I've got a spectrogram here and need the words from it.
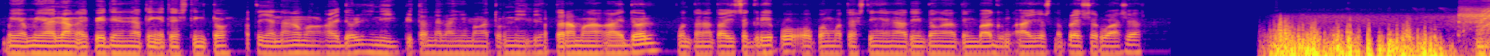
Maya-maya lang ay pwede na natin i-testing to. At yan na nga mga ka-idol, hinigpitan na lang yung mga tornilyo. At tara mga ka-idol, punta na tayo sa gripo upang matestingan natin itong ating bagong ayos na pressure washer. Ayan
